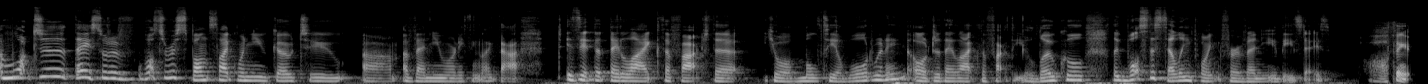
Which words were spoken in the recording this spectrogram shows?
And what do they sort of? What's the response like when you go to um, a venue or anything like that? Is it that they like the fact that you're multi award winning, or do they like the fact that you're local? Like, what's the selling point for a venue these days? Oh, I think it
